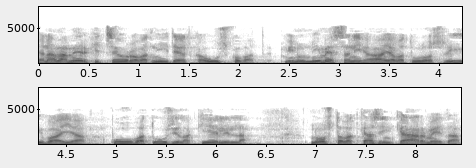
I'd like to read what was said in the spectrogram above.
Ja nämä merkit seuraavat niitä, jotka uskovat. Minun nimessäni he ajavat ulos riivaa ja puhuvat uusilla kielillä. nostavat käsin käärmeitä,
